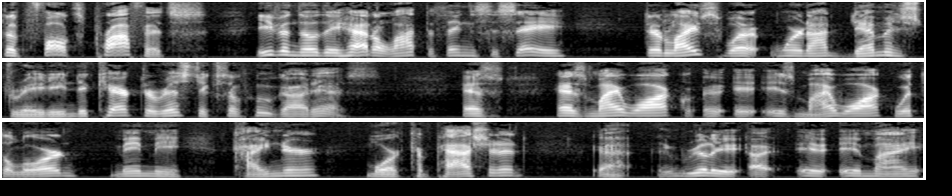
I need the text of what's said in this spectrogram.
the false prophets, even though they had a lot of things to say, their lives were, were not demonstrating the characteristics of who God is. Has has my walk uh, is my walk with the Lord made me kinder, more compassionate? Uh, really, uh, am I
